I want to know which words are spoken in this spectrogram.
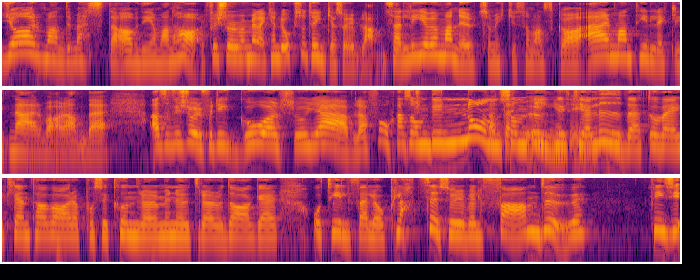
gör man det mesta av det man har? Förstår du vad jag menar? Kan du också tänka så ibland? Så här, lever man ut så mycket som man ska? Är man tillräckligt närvarande? Alltså förstår du? För det går så jävla fort. Alltså om det är någon Fattar som ingenting. utnyttjar livet och verkligen tar vara på sekunder och minuter och dagar och tillfälle och platser så är det väl fan du. finns ju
